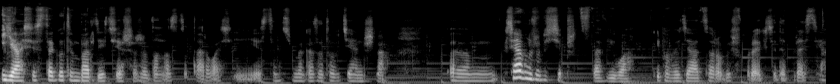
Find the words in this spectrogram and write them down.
I ja się z tego tym bardziej cieszę, że do nas dotarłaś i jestem Ci mega za to wdzięczna. Um, chciałabym, żebyś się przedstawiła i powiedziała, co robisz w projekcie Depresja.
